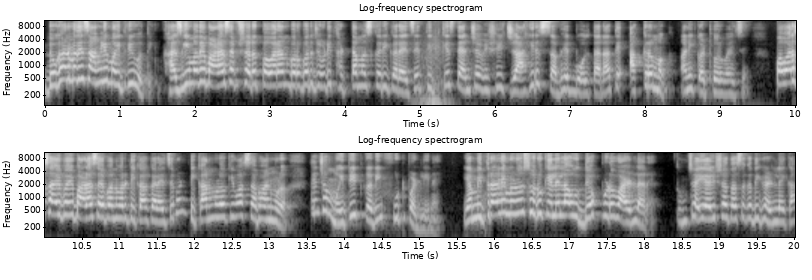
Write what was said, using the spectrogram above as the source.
दोघांमध्ये चांगली मैत्री होती. खाजगीमध्ये बाळासाहेब शरद पवारांबरोबर जेवढी थट्टा मस्करी करायचे तितकेच त्यांच्याविषयी जाहीर सभेत बोलताना ते आक्रमक आणि कठोर व्हायचे. पवार साहेबही बाळासाहेबांवर टीका करायचे पण टीकांमुळं किंवा सभांमुळं त्यांच्या मैत्रीत कधी फूट पडली नाही. या मित्रांनी मिळून सुरू केलेला उद्योग पुढे वाढला नाही. तुमच्याही आयुष्यात असं कधी घडलंय का?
